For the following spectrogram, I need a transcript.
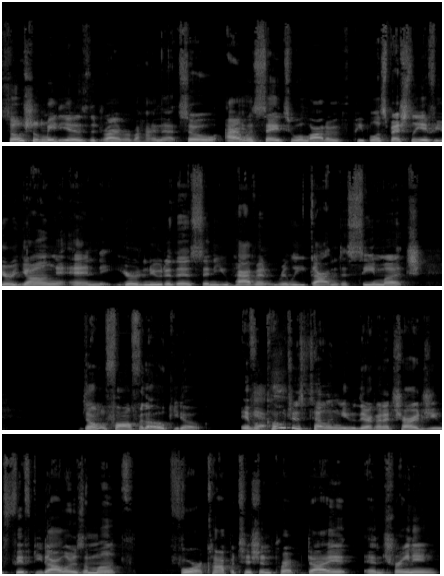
social media is the driver behind that. So I yeah. would say to a lot of people, especially if you're young and you're new to this and you haven't really gotten to see much, don't fall for the okey doke. If yes. a coach is telling you they're going to charge you $50 a month for a competition prep diet and training,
